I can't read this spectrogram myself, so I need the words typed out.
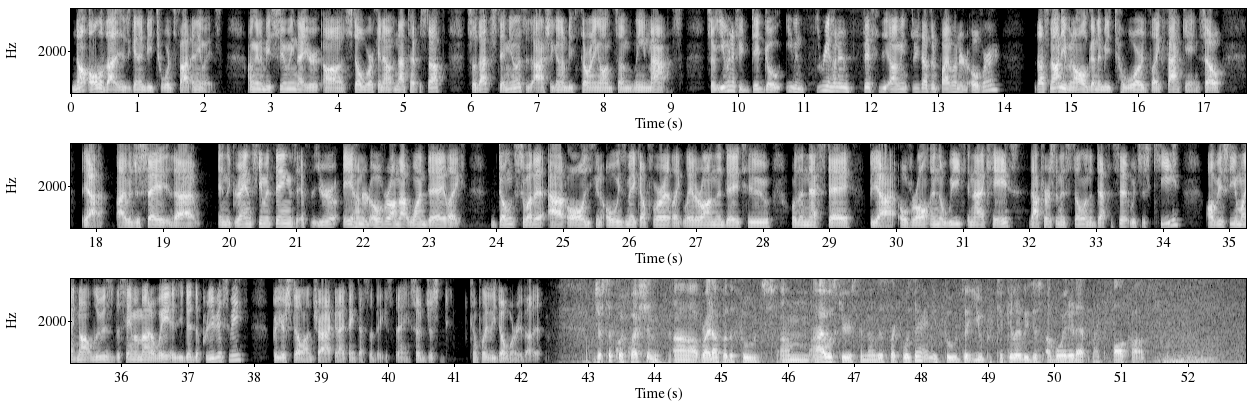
not all of that is going to be towards fat, anyways. I'm going to be assuming that you're uh, still working out and that type of stuff. So that stimulus is actually going to be throwing on some lean mass. So even if you did go even 350, I mean 3,500 over, that's not even all going to be towards like fat gain. So yeah, I would just say that in the grand scheme of things, if you're 800 over on that one day, like don't sweat it at all. You can always make up for it like later on in the day too, or the next day. But yeah, overall in the week, in that case, that person is still in a deficit, which is key. Obviously, you might not lose the same amount of weight as you did the previous week, but you're still on track. And I think that's the biggest thing. So just completely don't worry about it. Just a quick question, uh, right off of the foods. Um, I was curious to know this. Like, was there any foods that you particularly just avoided at like all costs?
